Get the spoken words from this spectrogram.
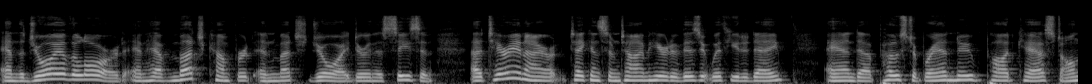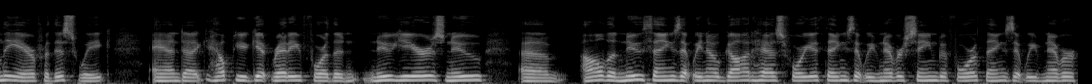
and the joy of the Lord, and have much comfort and much joy during this season. Uh, Terry and I are taking some time here to visit with you today and uh, post a brand new podcast on the air for this week and uh, help you get ready for the new year's new um, all the new things that we know God has for you, things that we've never seen before, things that we've never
